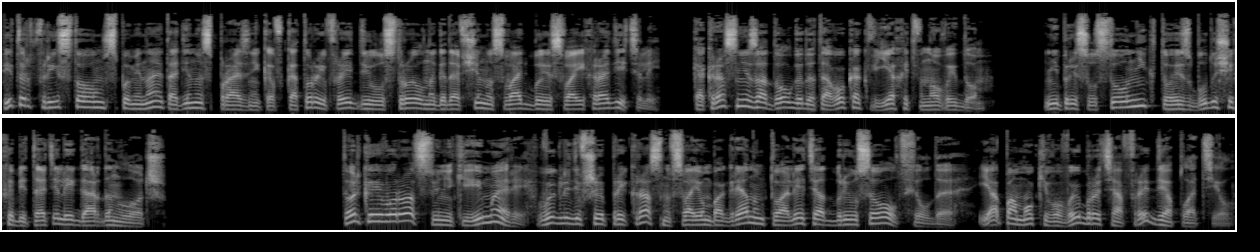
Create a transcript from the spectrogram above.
Питер Фристоун вспоминает один из праздников, который Фредди устроил на годовщину свадьбы своих родителей, как раз незадолго до того, как въехать в новый дом. Не присутствовал никто из будущих обитателей Гарден-Лодж. Только его родственники и Мэри, выглядевшие прекрасно в своем багряном туалете от Брюса Олдфилда. Я помог его выбрать, а Фредди оплатил.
